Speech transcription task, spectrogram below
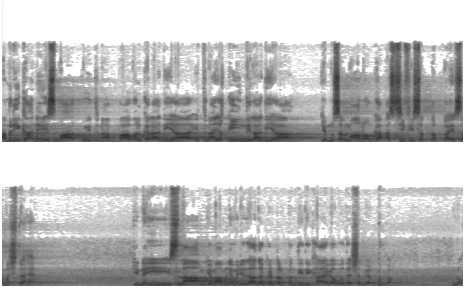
अमेरिका ने इस बात को इतना बावर करा दिया, इतना यकीन दिला दिया कि मुसलमानों का 80 फ़ीसद तबका ये समझता है कि नहीं, इस्लाम के मामले में जो ज़्यादा कट्टरपंथी दिखाएगा वो दहशत गर्द होगा। नो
